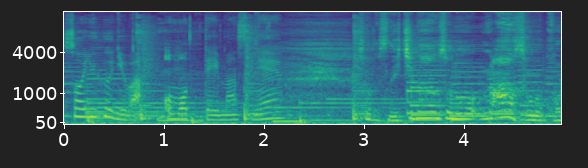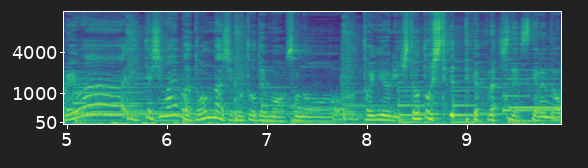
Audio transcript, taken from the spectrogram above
そういうふうには思っていますね。そうですね。一番そのまあそのこれは言ってしまえばどんな仕事でもそのというより人としてっていう話ですけれど、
